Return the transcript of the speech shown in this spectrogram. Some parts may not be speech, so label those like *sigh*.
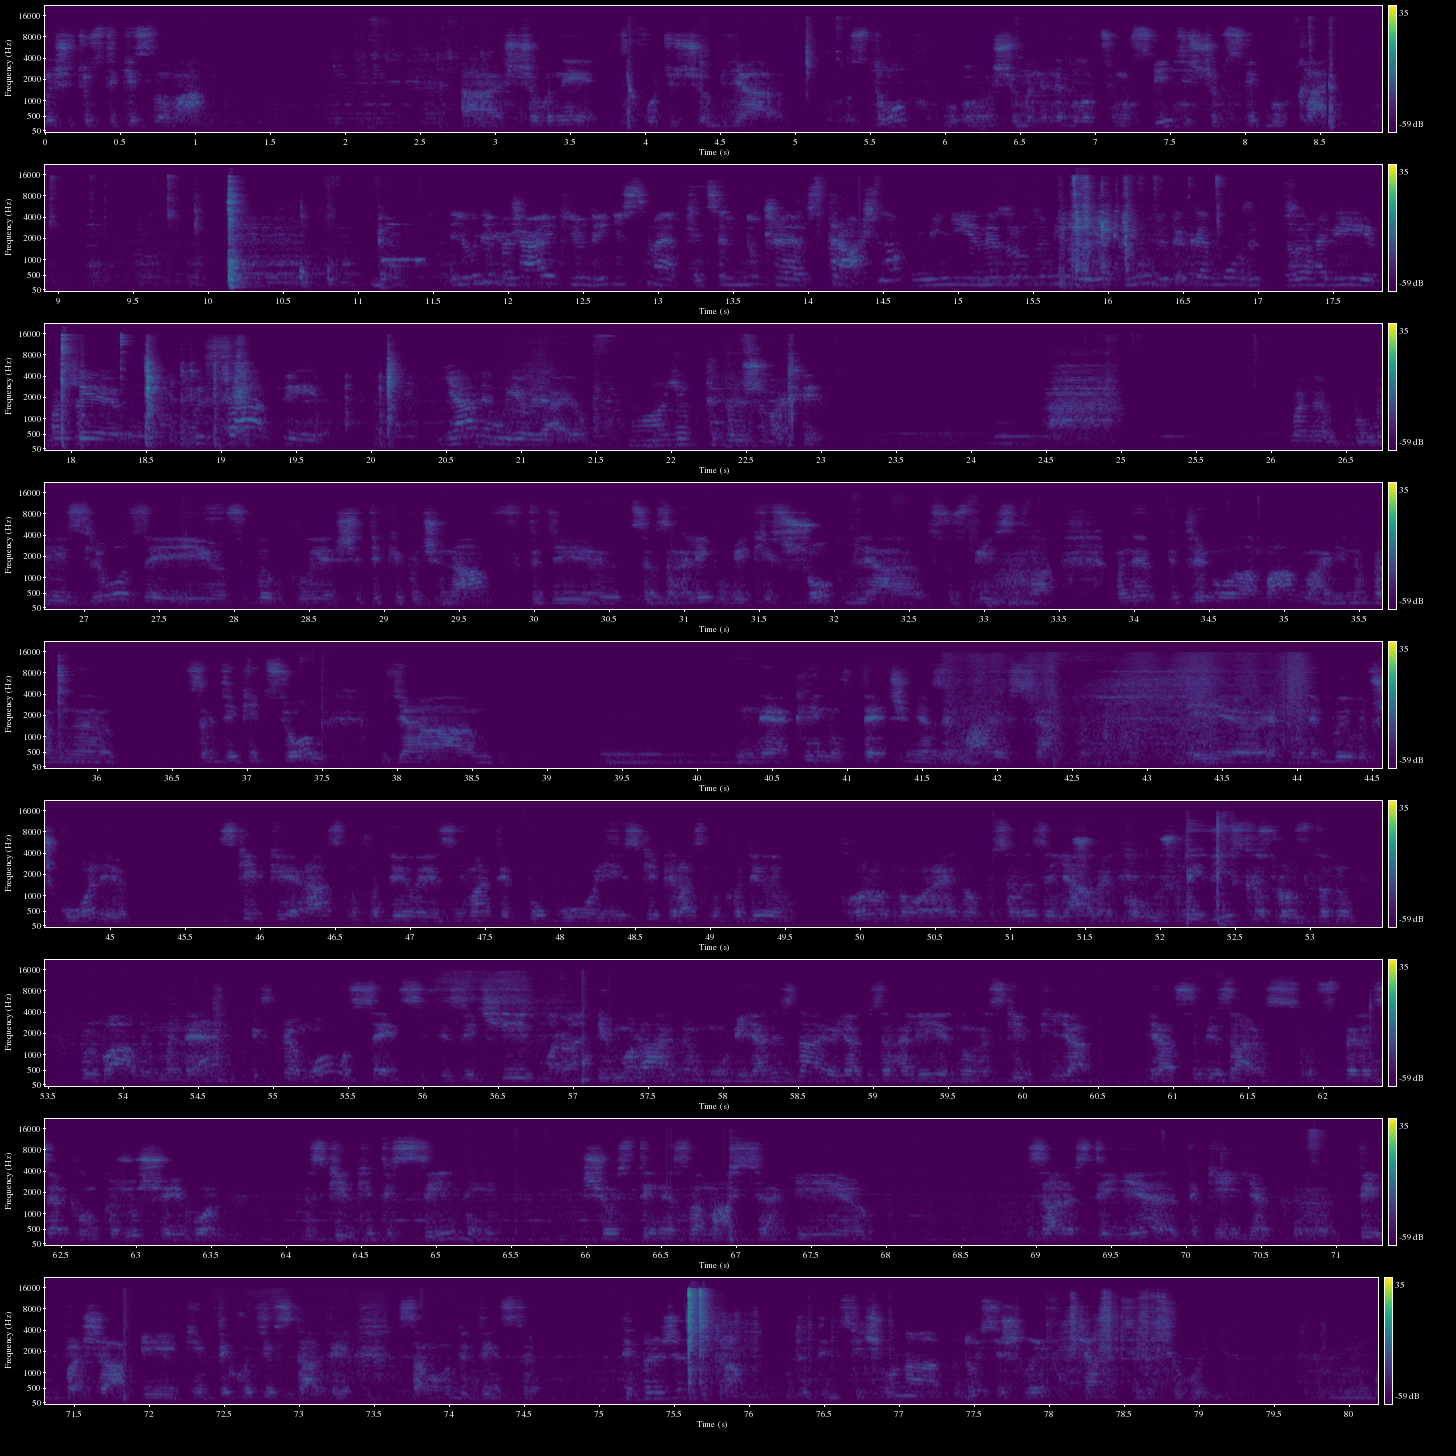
пишуть ось такі слова, що вони захочуть, щоб я здох, щоб мене не було в цьому світі, щоб світ був край. Люди бажають людині смерті. Це дуже страшно. Мені не зрозуміло, як люди таке можуть взагалі бажає писати. Я не уявляю. Ну а як ти переживаєш? У мене були і сльози, і особливо коли я ще тільки починав, тоді це взагалі був якийсь шок для суспільства. Мене підтримувала мама, і напевне завдяки цьому я не кинув те, чим я займаюся. І як мене били в школі, скільки раз ми ходили знімати побої, скільки раз ми ходили в городну арену, писали заяви, вони дійсно просто ну вбивали мене прямому сенсі фізично, І морально. і в моральному. І я не знаю, як взагалі, ну наскільки я, я собі зараз перед зеркалом кажу, що Єгор, наскільки ти сильний, що ось ти не зламався, і зараз ти є такий, як е, ти бажав і ким ти хотів стати з самого дитинства. Ти пережив цю травму у дитинстві, чи вона досі шлейфом тягнеться до сьогодні?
